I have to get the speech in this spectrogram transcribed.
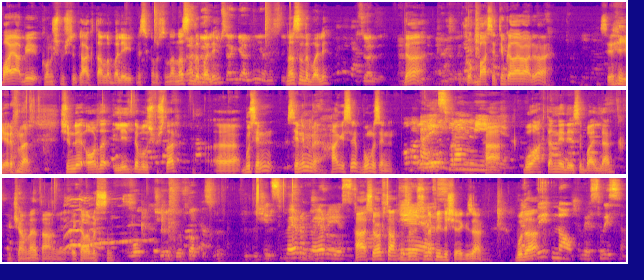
Bayağı bir konuşmuştuk Hak'tan'la Bali'ye gitmesi konusunda. Nasıldı Ben Bali? Sen geldin ya nasıl? Nasıldı Bali? Güzeldi. Değil mi? Aynen. Bahsettiğim kadar var değil mi? Seni yerim ben. Şimdi orada Lilith'le buluşmuşlar. Ee, bu senin senin mi? Hangisi? Bu mu senin? İt's from me. Ha, bu Hak'tan'ın hediyesi Bali'den. Mükemmel tamam yakalamışsın. O şey sörf tatlısı. It's very very strong. Ha surf tahtasının Yes. üstünde fil dişi. Güzel. Bu And da thi- no, please listen.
